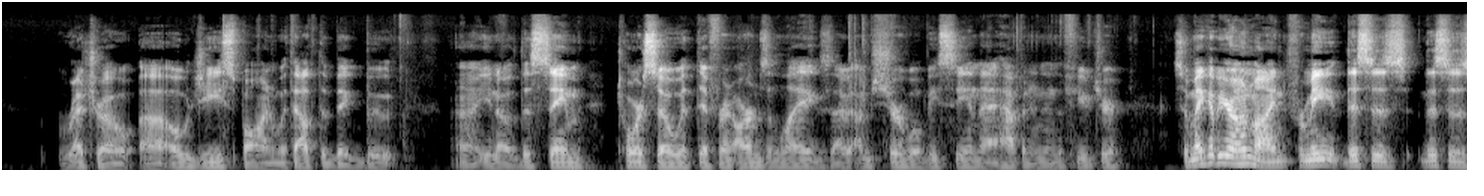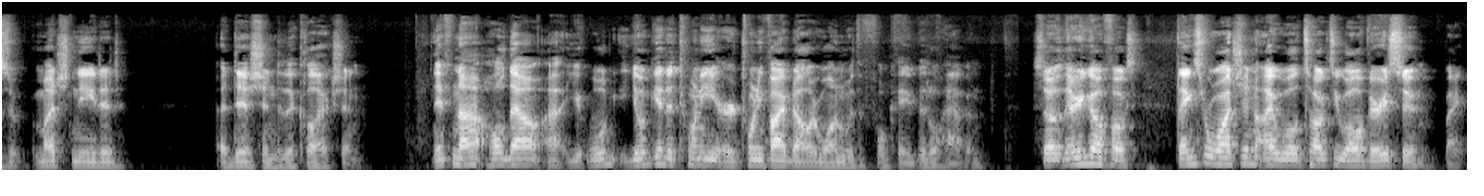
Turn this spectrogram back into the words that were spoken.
retro uh, OG spawn without the big boot. Uh, you know, the same torso with different arms and legs. I, I'm sure we'll be seeing that happening in the future. So make up your own mind. For me, this is this is much needed addition to the collection. If not, hold out. Uh, you, will you'll get a twenty or twenty five dollar one with a full cape. It'll happen. So there you go, folks. Thanks for watching. I will talk to you all very soon. Bye.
